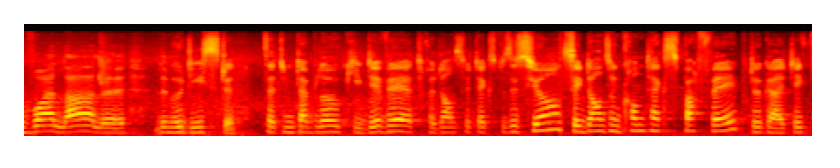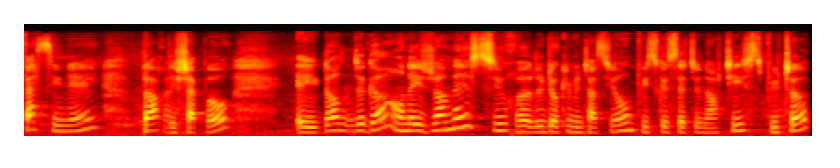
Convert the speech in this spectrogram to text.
Voilà le, le modiste. C'est un tableau qui devait être dans cette exposition. C'est dans un contexte parfait. Degas était fasciné par les chapeaux. Et dans Degas, on n'est jamais sur euh, la documentation puisque c'est un artiste plutôt.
